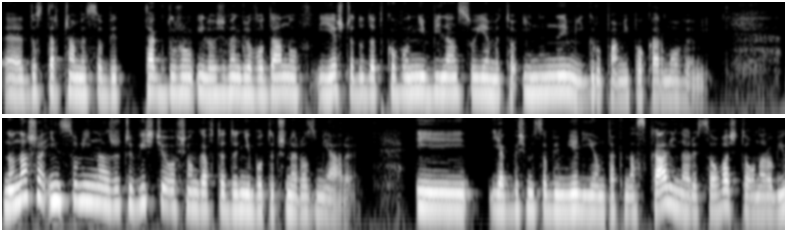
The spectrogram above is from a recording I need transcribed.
e, dostarczamy sobie tak dużą ilość węglowodanów i jeszcze dodatkowo nie bilansujemy to innymi grupami pokarmowymi? No, nasza insulina rzeczywiście osiąga wtedy niebotyczne rozmiary. I jakbyśmy sobie mieli ją tak na skali narysować, to ona robi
